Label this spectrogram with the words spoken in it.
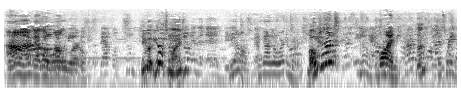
I don't know, I gotta go to Wally World. You go. You out tomorrow, ain't you? No, I gotta go to work tomorrow. Both times? No, one. Huh? just one.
